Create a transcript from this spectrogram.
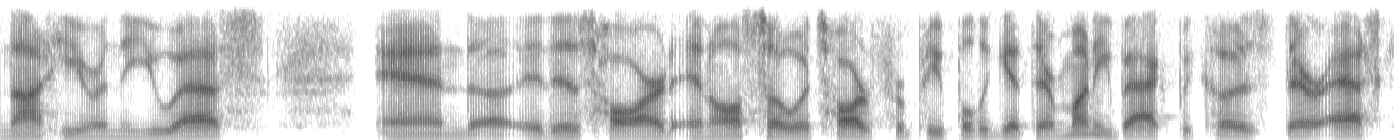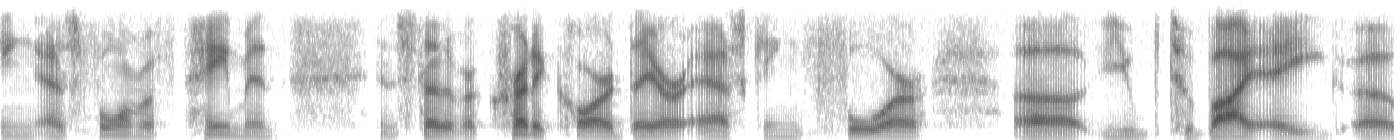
not here in the U.S. And uh, it is hard, and also it's hard for people to get their money back because they're asking as form of payment instead of a credit card, they are asking for uh, you to buy a, a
